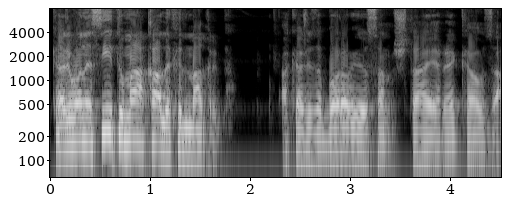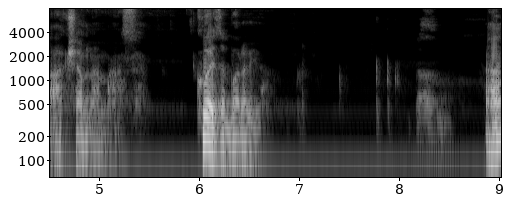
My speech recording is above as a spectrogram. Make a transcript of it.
Kaže, wa nesitu ma kale fil magrib. A kaže, zaboravio sam šta je rekao za akšam namaz. Ko je zaboravio? A?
